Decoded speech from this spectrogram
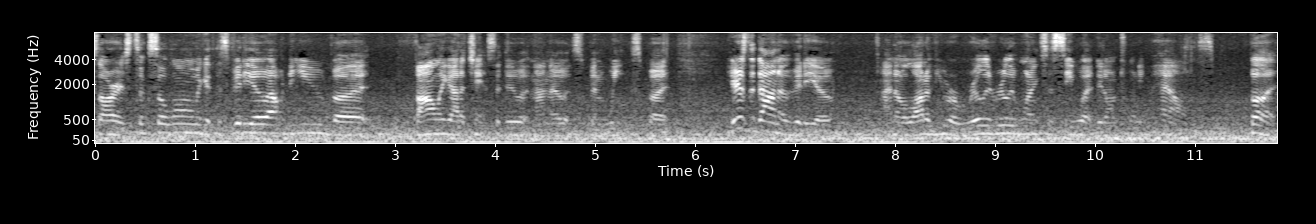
sorry it took so long to get this video out to you, but finally got a chance to do it, and I know it's been weeks, but here's the dyno video. I know a lot of you are really, really wanting to see what it did on 20 pounds, but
